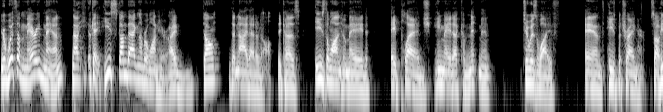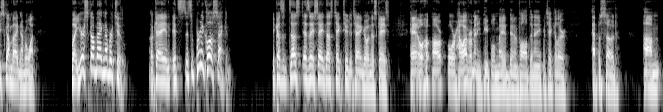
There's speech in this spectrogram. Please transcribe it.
You're with a married man. Now, he, okay, he's scumbag number one here. I don't deny that at all because he's the one who made a pledge. He made a commitment to his wife, and he's betraying her. So he's scumbag number one. But you're scumbag number two. Okay, and it's it's a pretty close second because it does, as they say, it does take two to tango in this case or, or, or, however many people may have been involved in any particular episode. Um,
